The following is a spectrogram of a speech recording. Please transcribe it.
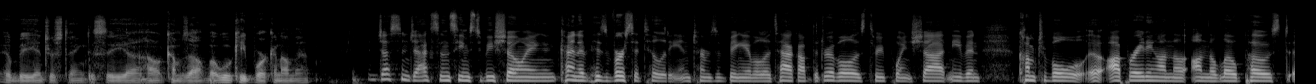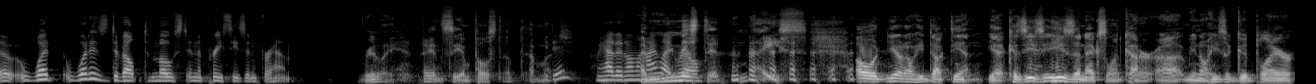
it'll be interesting to see uh, how it comes out. But we'll keep working on that. In Justin Jackson seems to be showing kind of his versatility in terms of being able to attack off the dribble, his three point shot, and even comfortable uh, operating on the on the low post. Uh, what what has developed most in the preseason for him? Really, I didn't see him post up that much. He did. We had it on the I highlight missed reel. it. Nice. oh, you know, he ducked in. Yeah, because he's he's an excellent cutter. Uh, you know, he's a good player,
